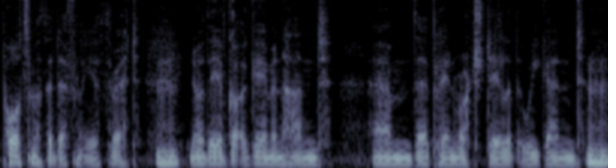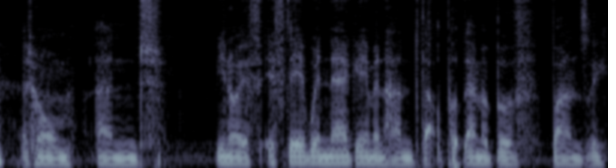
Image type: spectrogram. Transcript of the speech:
Portsmouth are definitely a threat. Mm-hmm. You know, they've got a game in hand. Um, they're playing Rochdale at the weekend Mm-hmm. at home, and you know, if if they win their game in hand, that'll put them above Barnsley.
